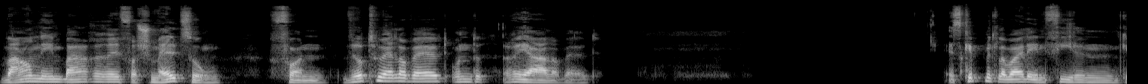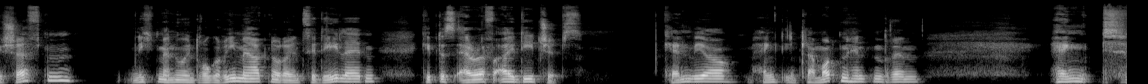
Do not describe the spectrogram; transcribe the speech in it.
wahrnehmbarere Verschmelzung von virtueller Welt und realer Welt. Es gibt mittlerweile in vielen Geschäften, nicht mehr nur in Drogeriemärkten oder in CD-Läden, gibt es RFID-Chips. Kennen wir, hängt in Klamotten hinten drin, hängt,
